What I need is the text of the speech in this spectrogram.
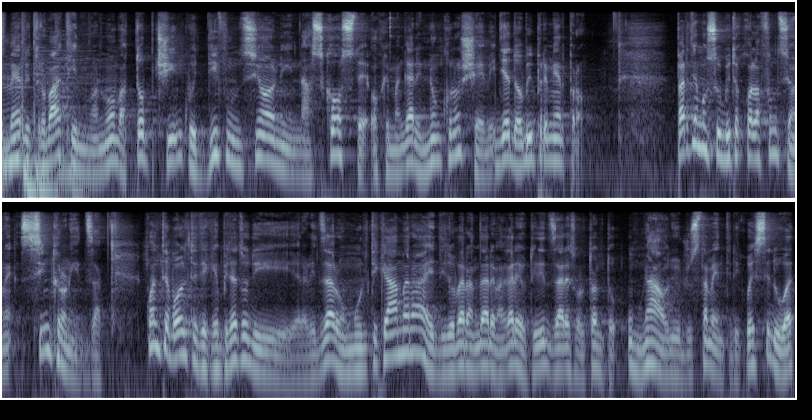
e ben ritrovati in una nuova top 5 di funzioni nascoste o che magari non conoscevi di Adobe Premiere Pro. Partiamo subito con la funzione sincronizza. Quante volte ti è capitato di realizzare un multicamera e di dover andare magari a utilizzare soltanto un audio giustamente di questi due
